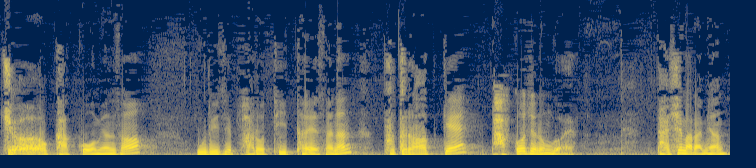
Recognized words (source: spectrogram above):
쭉 갖고 오면서 우리 집 바로 뒤터에서는 부드럽게 바꿔주는 거예요. 다시 말하면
